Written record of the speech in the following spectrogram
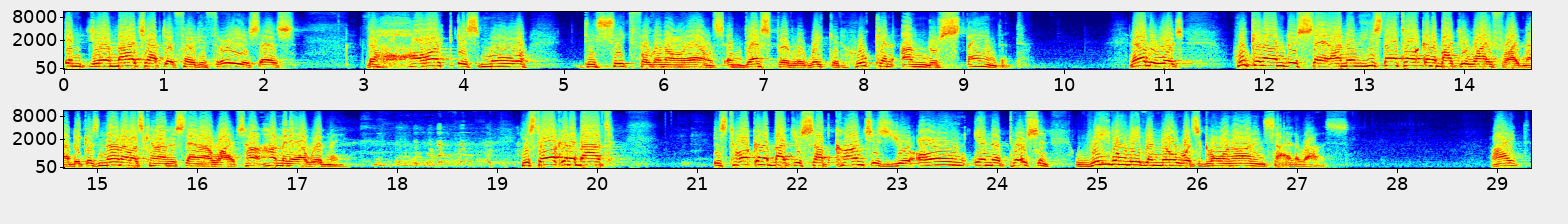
in Jeremiah chapter 33, it says, the heart is more deceitful than all else and desperately wicked. Who can understand it? In other words, who can understand? I mean, he's not talking about your wife right now because none of us can understand our wives. How, how many are with me? he's talking about He's talking about your subconscious, your own inner person. We don't even know what's going on inside of us. Right?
